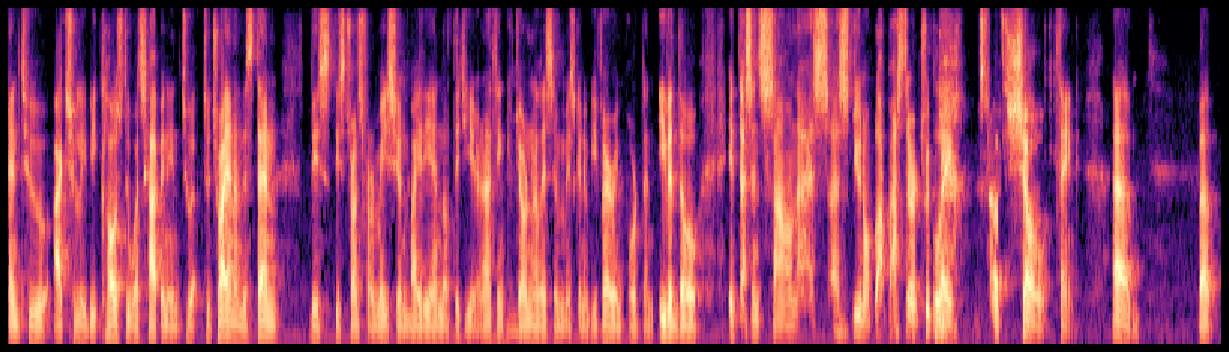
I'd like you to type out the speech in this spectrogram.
and to actually be close to what's happening to to try and understand this this transformation by the end of the year. And i think journalism is going to be very important even though it doesn't sound as as you know blockbuster aaa sort of show thing. Um, but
